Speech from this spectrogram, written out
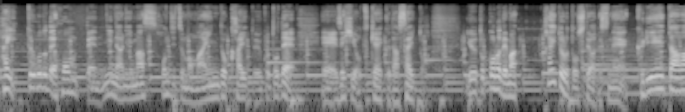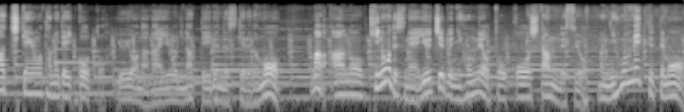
はい、ということで本編になります。本日もマインド会ということで、えー、ぜひお付き合いくださいというところで、まあ、タイトルとしてはですね、クリエイターは知見を貯めていこうというような内容になっているんですけれども、まあ、あの昨日ですね、YouTube2 本目を投稿したんですよ。まあ、2本目って言っても、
